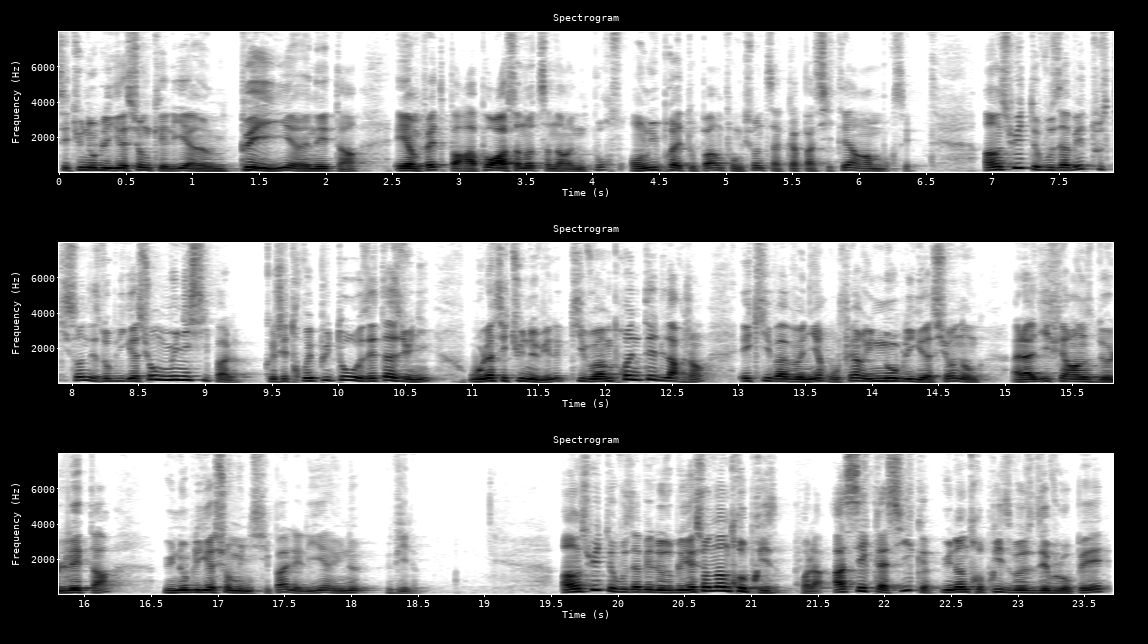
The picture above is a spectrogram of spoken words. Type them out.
c'est une obligation qui est liée à un pays, à un État, et en fait, par rapport à sa note Standard Poor's, on lui prête ou pas en fonction de sa capacité à rembourser. Ensuite, vous avez tout ce qui sont des obligations municipales, que j'ai trouvé plutôt aux États-Unis, où là, c'est une ville qui veut emprunter de l'argent et qui va venir vous faire une obligation. Donc, à la différence de l'État, une obligation municipale est liée à une ville. Ensuite, vous avez les obligations d'entreprise. Voilà, assez classique. Une entreprise veut se développer,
